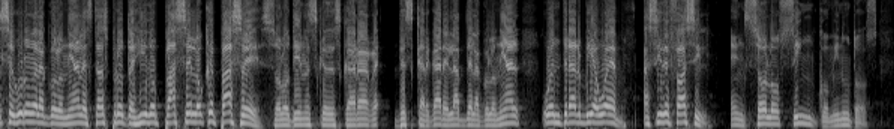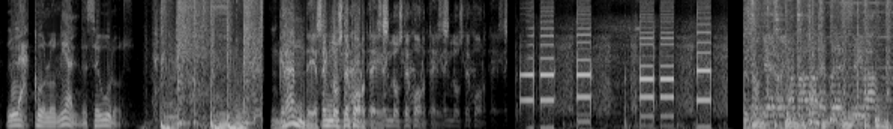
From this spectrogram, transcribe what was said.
Seguro de la Colonial, estás protegido pase lo que pase. Solo tienes que descargar, descargar el app de la Colonial o entrar vía web. Así de fácil, en solo 5 minutos. La Colonial de Seguros. Grandes en los deportes. No quiero llamada depresiva.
